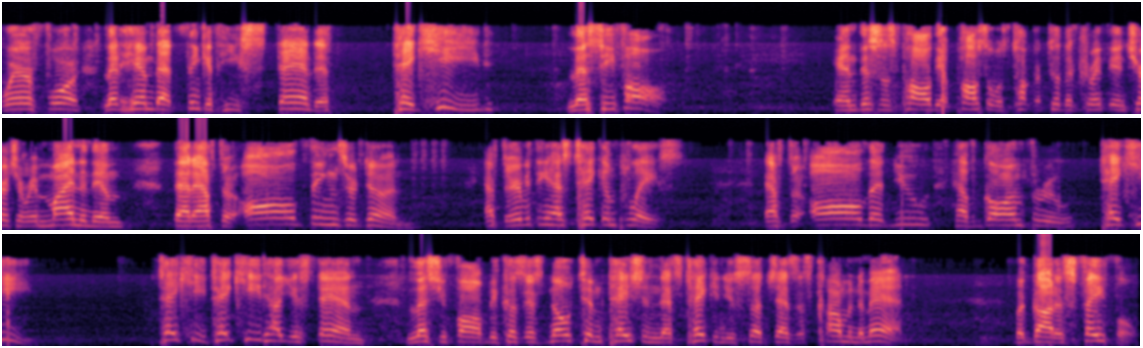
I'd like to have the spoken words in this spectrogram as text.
Wherefore let him that thinketh he standeth take heed lest he fall. And this is Paul the apostle was talking to the Corinthian church and reminding them that after all things are done, after everything has taken place, after all that you have gone through, take heed. Take heed. Take heed how you stand, lest you fall, because there's no temptation that's taken you such as is common to man. But God is faithful,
